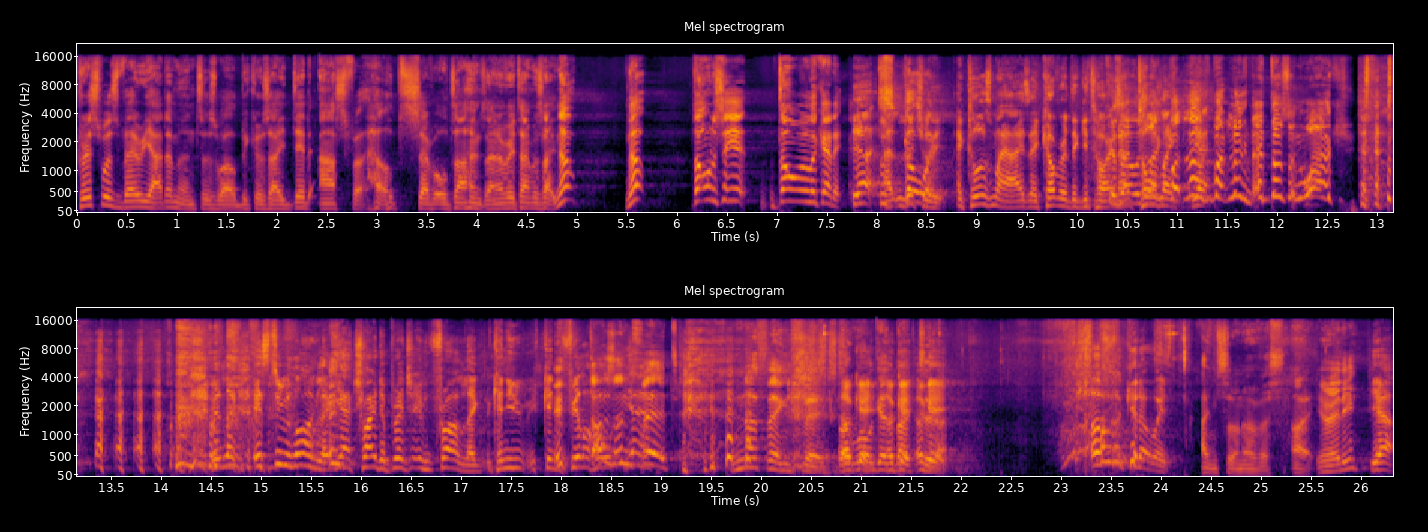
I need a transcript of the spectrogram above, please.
Chris was very adamant as well because I did ask for help several times, and every time it was like, no, no, don't want to see it, don't want to look at it. Yeah, I, just go literally. I closed my eyes, I covered the guitar, and Because I, I was told like, like, but look, yeah, but look, that doesn't work. it's, like, it's too long. Like, yeah, try the bridge in front. Like, can you can you feel a hole? It doesn't Yeah. fit. Nothing fits. But Okay, we'll get okay, back to okay. that. Oh, I cannot wait. I'm so nervous. All right, you ready? Yeah.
